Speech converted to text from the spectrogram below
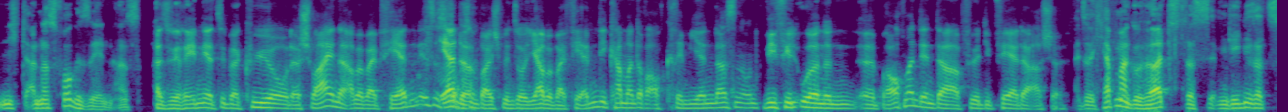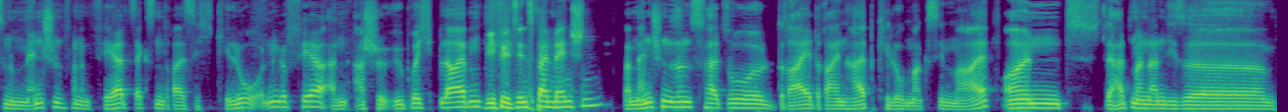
nicht anders vorgesehen ist. Also wir reden jetzt über Kühe oder Schweine, aber bei Pferden ist es zum Beispiel so, ja, aber bei Pferden, die kann man doch auch kremieren lassen. Und wie viel Urnen äh, braucht man denn da für die Pferdeasche? Also ich habe mal gehört, dass im Gegensatz zu einem Menschen von einem Pferd 36 Kilo ungefähr an Asche übrig bleiben. Wie viel sind es beim Menschen? Bei Menschen sind es halt so drei, dreieinhalb Kilo maximal. Und da hat man dann diese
